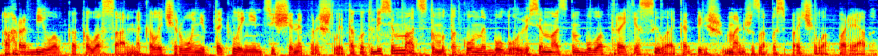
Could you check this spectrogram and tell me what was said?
а грабіловка колосальна, коли червоні втекли, німці ще не прийшли. Так от у 18-му такого не було. У 18-му була третя сила, яка більш-менш забезпечила порядок.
